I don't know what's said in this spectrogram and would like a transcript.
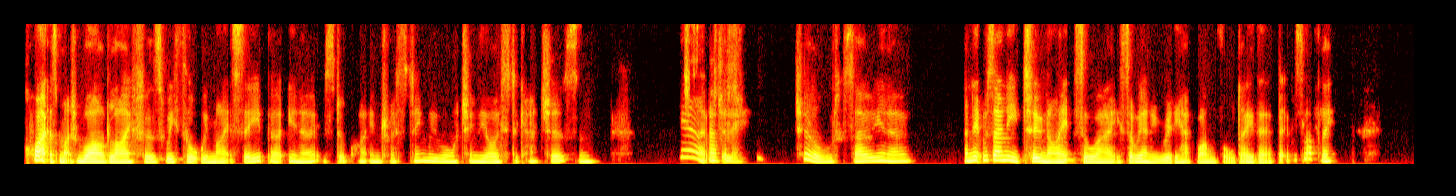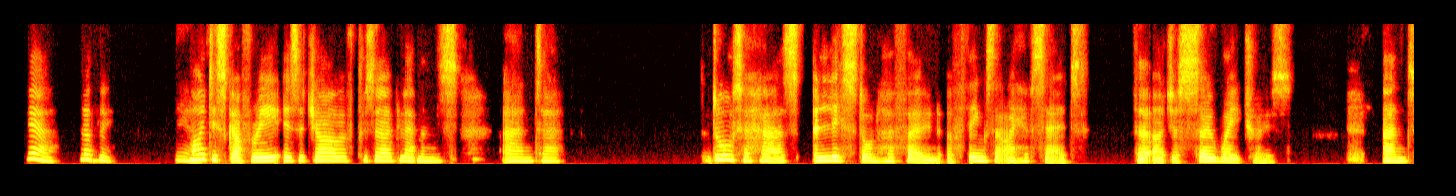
quite as much wildlife as we thought we might see, but you know, it was still quite interesting. We were watching the oyster catchers and yeah, it was just chilled. So, you know, and it was only two nights away. So we only really had one full day there, but it was lovely. Yeah. Lovely. Yeah. My discovery is a jar of preserved lemons, and uh, daughter has a list on her phone of things that I have said that are just so Waitrose, and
